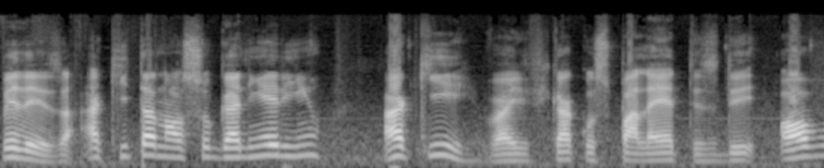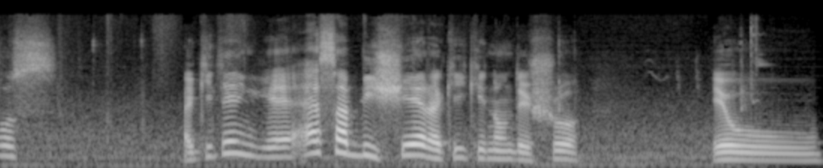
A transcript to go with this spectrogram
beleza. Aqui tá nosso galinheirinho. Aqui vai ficar com os paletes de ovos. Aqui tem é, essa bicheira aqui que não deixou eu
